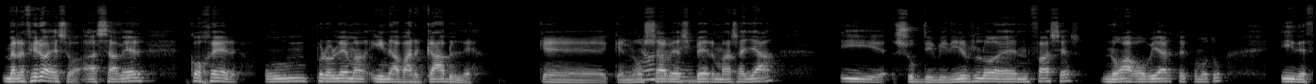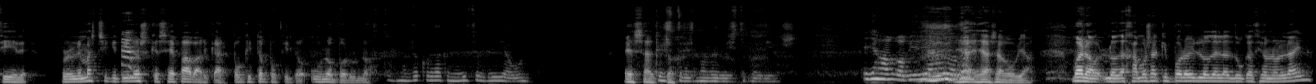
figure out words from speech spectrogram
me refiero a eso, a saber coger un problema inabarcable que, que no sabes ver más allá y subdividirlo en fases, no agobiarte como tú y decir, Problemas chiquitinos que sepa abarcar, poquito a poquito, uno por uno. Me recuerda que no he visto el vídeo aún. Exacto. Qué estrés, no lo he visto, por Dios. Ya me agobio, ya me agobio. Ya, ya se ha agobiado. Bueno, lo dejamos aquí por hoy lo de la educación online,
